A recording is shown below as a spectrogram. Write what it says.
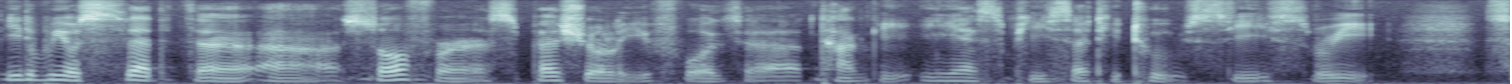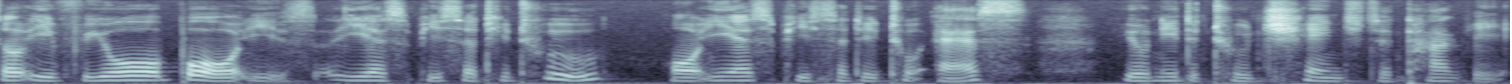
It will set the uh, software especially for the target ESP32C3 so if your board is ESP32 or ESP32S you need to change the target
